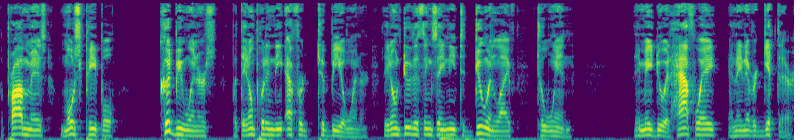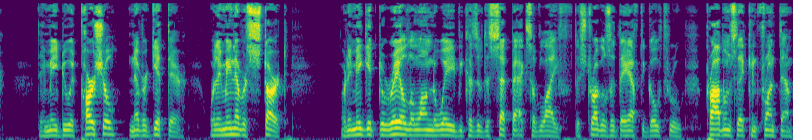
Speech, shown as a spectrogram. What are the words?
The problem is, most people could be winners, but they don't put in the effort to be a winner. They don't do the things they need to do in life to win. They may do it halfway and they never get there. They may do it partial, never get there. Or they may never start or they may get derailed along the way because of the setbacks of life, the struggles that they have to go through, problems that confront them.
